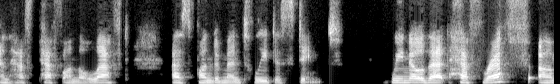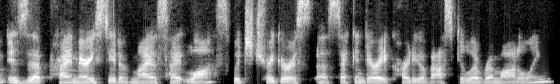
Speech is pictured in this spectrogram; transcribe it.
and HFpEF on the left as fundamentally distinct. We know that HFrEF um, is a primary state of myocyte loss, which triggers a secondary cardiovascular remodeling.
